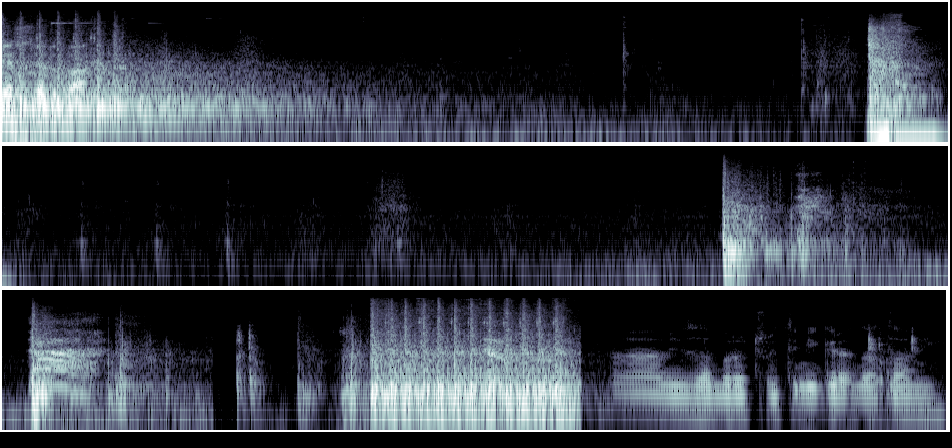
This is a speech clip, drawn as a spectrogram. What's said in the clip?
Jeszcze dwa. A, mnie zamroczył tymi granatami.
